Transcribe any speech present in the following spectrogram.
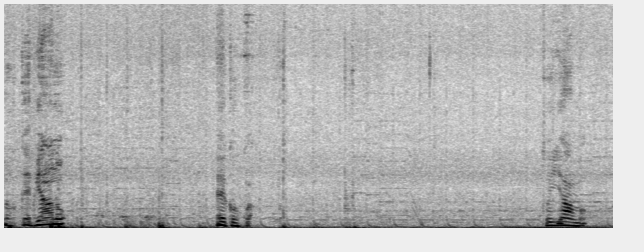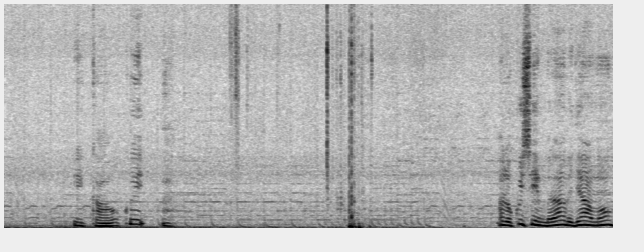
Ok piano. Ecco qua. Togliamo il cavo qui. Allora qui sembra vediamo.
